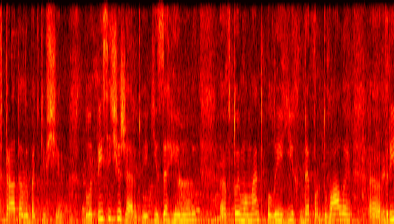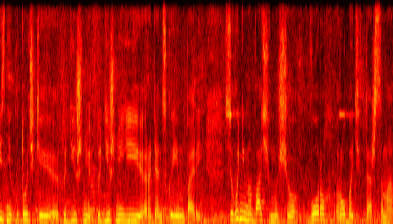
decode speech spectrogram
втратили батьківщину. Було тисячі жертв, які загинули е, в той момент, коли їх депортували е, в різні куточки тодішньої, тодішньої радянської імперії. Сьогодні ми бачимо, що ворог робить те ж саме.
